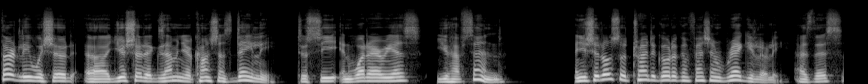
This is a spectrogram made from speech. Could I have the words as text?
Thirdly, we should, uh, you should examine your conscience daily to see in what areas you have sinned. And you should also try to go to confession regularly, as this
